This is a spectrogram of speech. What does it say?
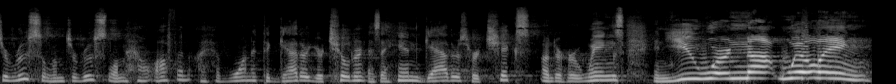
Jerusalem, Jerusalem, how often I have wanted to gather your children as a hen gathers her chicks under her wings, and you were not willing.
